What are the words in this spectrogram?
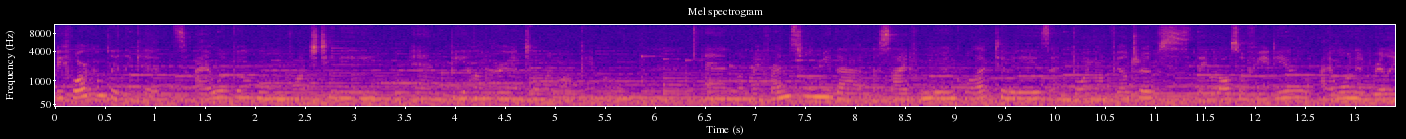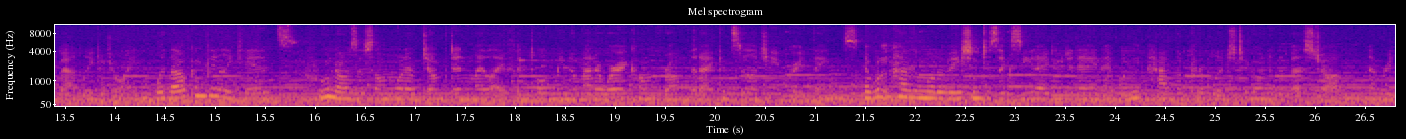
Before Completely Kids, I would go home, watch TV, and be hungry until my mom came home. And when my friends told me that aside from doing cool activities and going on field trips, they would also feed you, I wanted really badly to join. Without Completely Kids, who knows if someone would have jumped in my life and told me no matter where I come from that I can still achieve great things. I wouldn't have the motivation to succeed I do today, and I wouldn't have the privilege to go into the best job every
